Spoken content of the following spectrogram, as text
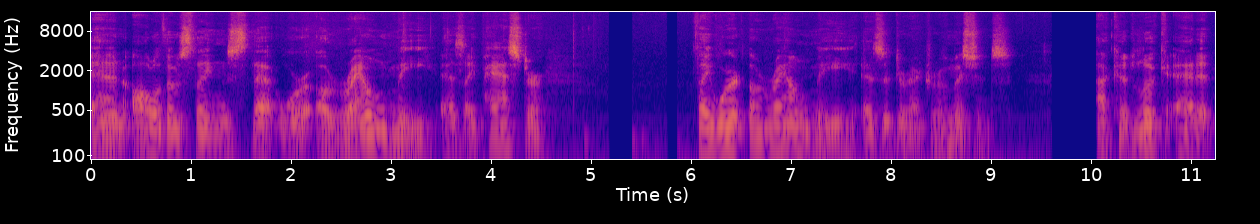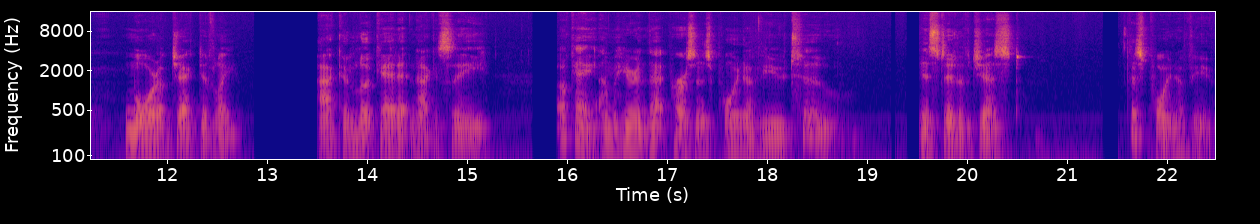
And all of those things that were around me as a pastor, they weren't around me as a director of missions. I could look at it more objectively. I could look at it and I could see, okay, I'm hearing that person's point of view too, instead of just this point of view.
